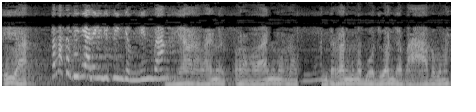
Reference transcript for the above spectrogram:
Iya. Kan masa bini ada yang dipinjemin bang? Iya orang lain orang lain mah orang pinteran gue mau bodohan nggak apa-apa gue mah.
